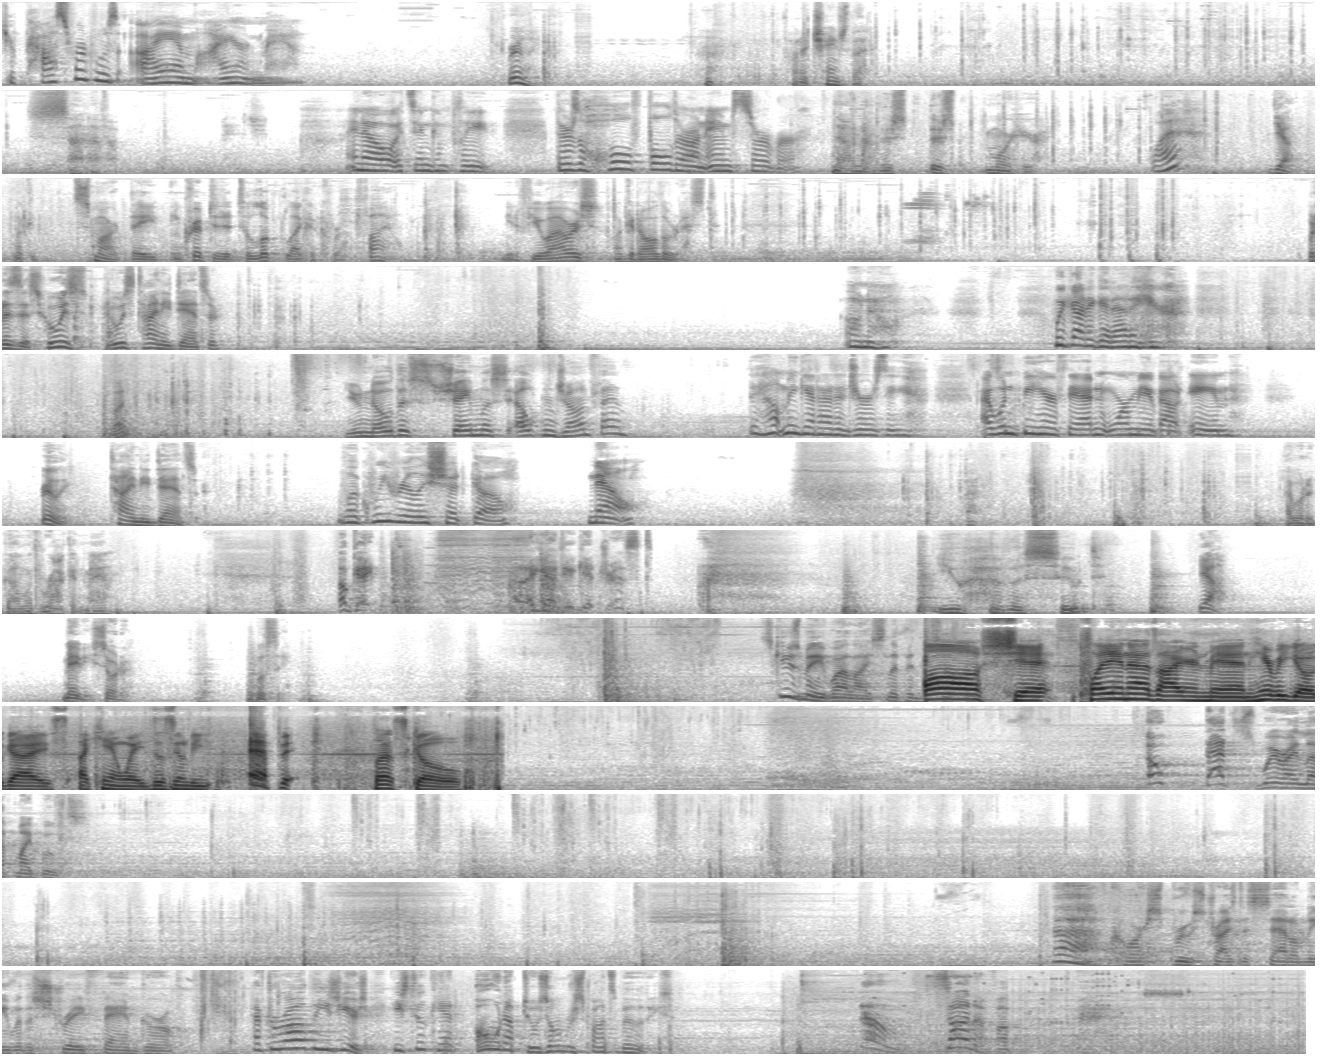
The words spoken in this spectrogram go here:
your password was I am Iron Man. Really? Huh. Thought I changed that. Son of a bitch. I know, it's incomplete. There's a whole folder on AIM's server. No, no, there's there's more here. What? Yeah, look, smart. They encrypted it to look like a corrupt file. Need a few hours, I'll get all the rest. What is this? Who is who is Tiny Dancer? Oh no. We gotta get out of here. What? You know this shameless Elton John fan? They helped me get out of Jersey. I wouldn't be here if they hadn't warned me about AIM. Really? Tiny Dancer. Look, we really should go. Now. I would have gone with Rocket Man. Okay. I got to get dressed. You have a suit? Yeah. Maybe, sort of. We'll see. Excuse me while I slip into. Oh system. shit. Playing as Iron Man. Here we go, guys. I can't wait. This is gonna be epic. Let's go. That's where I left my boots. Ah, of course, Bruce tries to saddle me with a stray fangirl. After all these years, he still can't own up to his own responsibilities. No, son of a...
